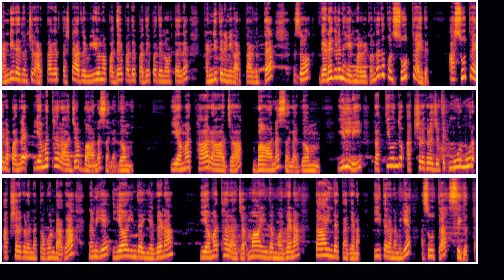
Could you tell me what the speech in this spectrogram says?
ಖಂಡಿತ ಇದೊಂಚೂರು ಅರ್ಥ ಆಗೋದು ಕಷ್ಟ, ಆದರೆ ವಿಡಿಯೋನ ಪದೇ ಪದೇ ಪದೇ ಪದೇ ನೋಡ್ತಾ ಇದ್ರೆ ಖಂಡಿತ ನಿಮಗೆ ಅರ್ಥ ಆಗುತ್ತೆ. ಸೊ, ಗಣಗಳನ್ನು ಹೇಗೆ ಮಾಡಬೇಕು ಅಂದರೆ ಅದಕ್ಕೊಂದು ಸೂತ್ರ ಇದೆ. ಆ ಸೂತ್ರ ಏನಪ್ಪ ಅಂದರೆ ಯಮಥ ರಾಜ ಬಾನಸಲಗಂ. ಯಮಥ ರಾಜ ಬಾನಸಲಗಂ. ಇಲ್ಲಿ ಪ್ರತಿಯೊಂದು ಅಕ್ಷರಗಳ ಜೊತೆ ಮೂರು ಮೂರು ಅಕ್ಷರಗಳನ್ನು ತಗೊಂಡಾಗ ನಮಗೆ ಯ ಇಂದ ಯಗಣ ಯಮಥ ರಾಜ, ಮಾ ಇಂದ ಮಗಣ, ತಾ ಇಂದ ತಗಣ ಈ ಥರ ನಮಗೆ ಸೂತ್ರ ಸಿಗುತ್ತೆ.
